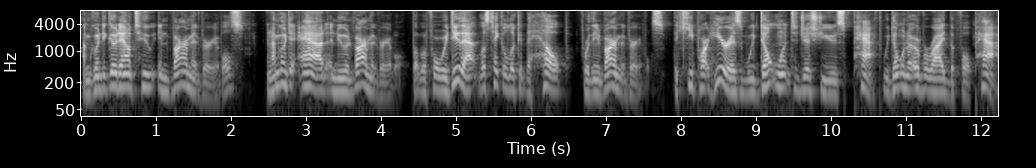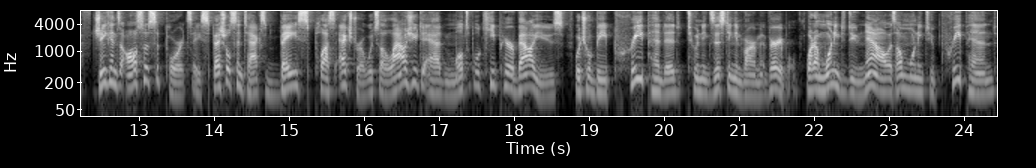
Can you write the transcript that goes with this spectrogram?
I'm going to go down to environment variables and I'm going to add a new environment variable. But before we do that, let's take a look at the help for the environment variables. The key part here is we don't want to just use path. We don't want to override the full path. Jenkins also supports a special syntax base plus extra, which allows you to add multiple key pair values, which will be prepended to an existing environment variable. What I'm wanting to do now is I'm wanting to prepend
